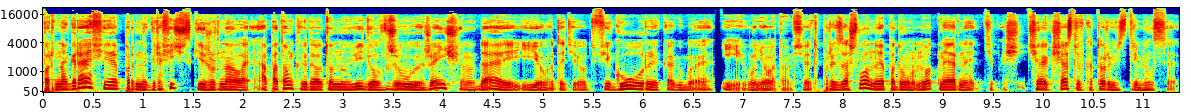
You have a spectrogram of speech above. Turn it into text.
порнография, порнографические журналы, а потом, когда вот он увидел вживую женщину, да, ее вот эти вот фигуры, как бы, и у него там все это произошло, но я подумал, ну вот, наверное, типа человек счастлив, который стремился,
